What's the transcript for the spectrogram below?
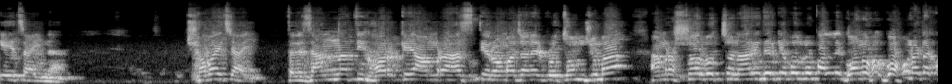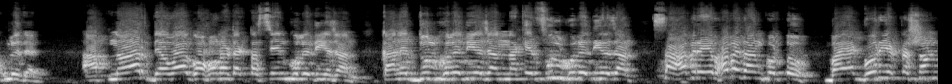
কে চাই না? সবাই চাই। তাহলে জান্নাতি ঘরকে আমরা আজকে রমাজানের প্রথম জুমা, আমরা সর্বোচ্চ নারীদেরকে বলব পারলে গহনাটা খুলে দেন। আপনার দেওয়া গহনাটা একটা চেন খুলে দিয়ে যান, কানের দুল খুলে দিয়ে যান, নাকের ফুল খুলে দিয়ে যান। সাহাবের এভাবে দান করতো, বা এক ভরি একটা স্বর্ণ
